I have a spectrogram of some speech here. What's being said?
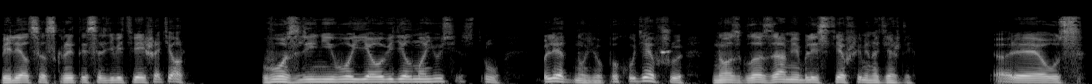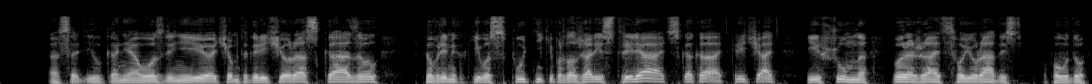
белелся скрытый среди ветвей шатер. Возле него я увидел мою сестру, бледную, похудевшую, но с глазами блестевшими надеждой. Ореус осадил коня возле нее и о чем-то горячо рассказывал, в то время как его спутники продолжали стрелять, скакать, кричать и шумно выражать свою радость по поводу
